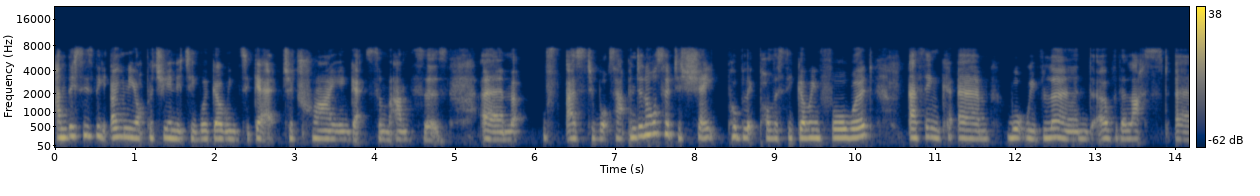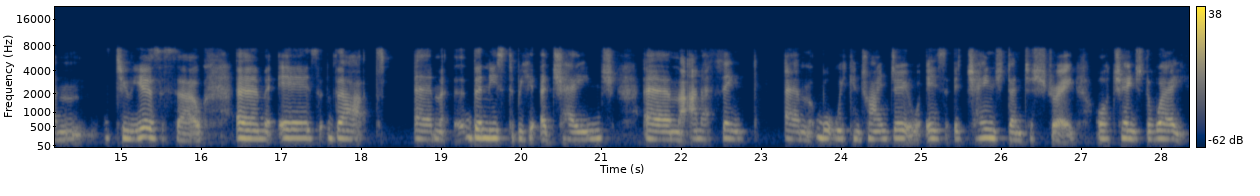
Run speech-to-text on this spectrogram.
And this is the only opportunity we're going to get to try and get some answers um, as to what's happened and also to shape public policy going forward. I think um, what we've learned over the last um, two years or so um, is that um, there needs to be a change. Um, and I think um, what we can try and do is, change dentistry or change the way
